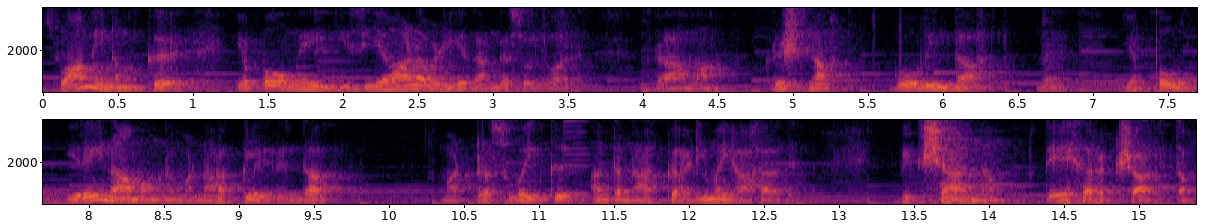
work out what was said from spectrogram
சுவாமி நமக்கு எப்போவுமே ஈஸியான வழியை தாங்க சொல்வார். ராமா கிருஷ்ணா. கோவிந்தான்னு எப்பவும் இறை நாமம் நம்ம நாக்கில் இருந்தால் மற்ற சுவைக்கு அந்த நாக்கு அடிமையாகாது. பிக்ஷாண்ணம் தேக ரக்ஷார்த்தம்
